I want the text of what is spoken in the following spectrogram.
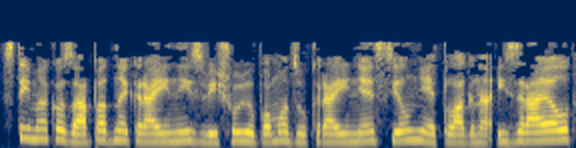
S tým, ako západné krajiny zvyšujú pomoc Ukrajine, silne tlak na Izrael,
